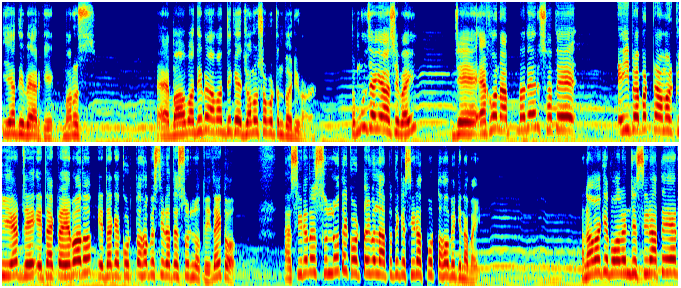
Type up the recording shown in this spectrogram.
ইয়ে দিবে আর কি মানুষ। এ, বাবা দিবে আমার দিকে জনসমর্থন তৈরি করে তো মূল জায়গায় আসি ভাই যে এখন আপনাদের সাথে এই ব্যাপারটা আমার ক্লিয়ার যে এটা একটা এবাদত এটাকে করতে হবে সিরাতের সুন্নতি তাই তো? আর সিরাতের সুন্নতে করতে গেলে আপনাদেরকে সিরাত পড়তে হবে কিনা ভাই? আমাকে বলেন যে সিরাতের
